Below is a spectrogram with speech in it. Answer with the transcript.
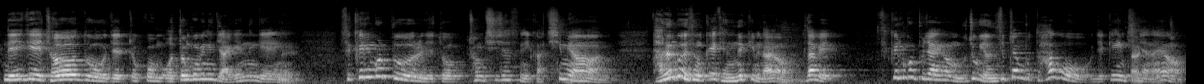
근데 이게 저도 이제 조금 어떤 고민인지 알겠는 게 네. 스크린 골프를 이제 또 처음 치셨으니까 치면 다른 거에서는 꽤 되는 느낌이 나요. 그다음에 스크린 골프장에 가면 무조건 연습장부터 하고 이제 게임 치잖아요. 아,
